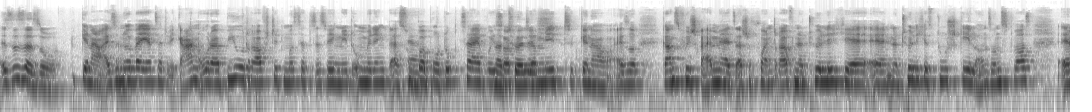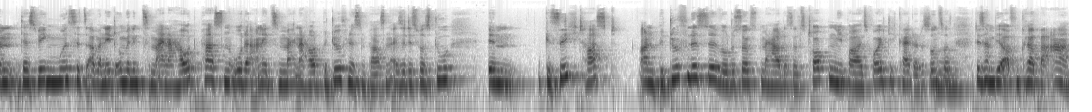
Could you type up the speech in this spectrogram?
es ist ja so. Genau, also nur weil jetzt halt vegan oder bio draufsteht, muss jetzt deswegen nicht unbedingt ein super Ja. Produkt sein, wo ich sage, damit, genau, also ganz viel schreiben wir jetzt auch schon vorhin drauf, natürliche, äh, natürliches Duschgel und sonst was. Ähm, deswegen muss jetzt aber nicht unbedingt zu meiner Haut passen oder auch nicht zu meinen Hautbedürfnissen passen. Also das, was du im Gesicht hast, an Bedürfnisse, wo du sagst, meine Haut ist jetzt trocken, ich brauche jetzt Feuchtigkeit oder sonst was, das haben wir auf dem Körper auch.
